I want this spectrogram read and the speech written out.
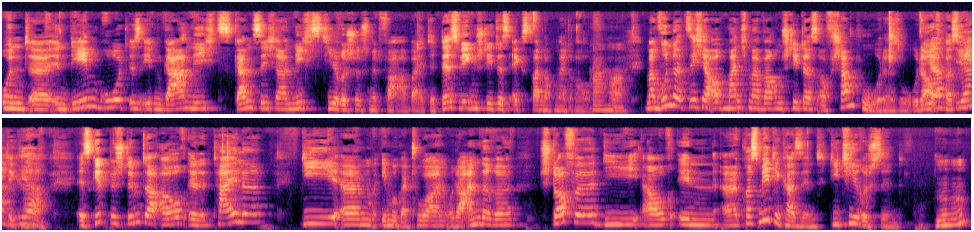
Und äh, in dem Brot ist eben gar nichts, ganz sicher nichts tierisches mitverarbeitet. Deswegen steht es extra nochmal drauf. Aha. Man wundert sich ja auch manchmal, warum steht das auf Shampoo oder so oder auf Kosmetika. Ja, ja. Es gibt bestimmte auch äh, Teile, die ähm, Emulgatoren oder andere Stoffe, die auch in äh, Kosmetika sind, die tierisch sind. Mhm.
